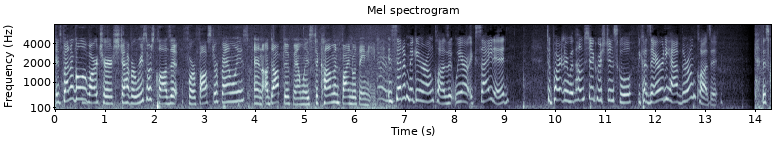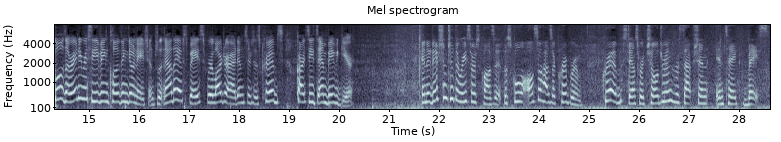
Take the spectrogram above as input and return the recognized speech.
It's been a goal of our church to have a resource closet for foster families and adoptive families to come and find what they need. Instead of making our own closet, we are excited to partner with Homestead Christian School because they already have their own closet. The school is already receiving clothing donations, but now they have space for larger items such as cribs, car seats, and baby gear. In addition to the resource closet, the school also has a crib room CRIB stands for Children's Reception Intake Base.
